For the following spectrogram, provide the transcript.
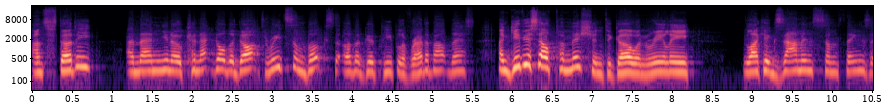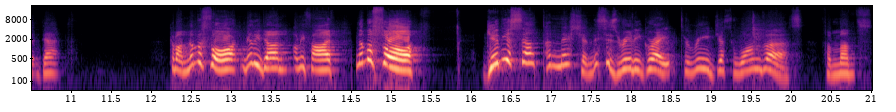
and study. And then, you know, connect all the dots. Read some books that other good people have read about this. And give yourself permission to go and really, like, examine some things at depth. Come on, number four, nearly done, only five. Number four, give yourself permission. This is really great to read just one verse for months.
